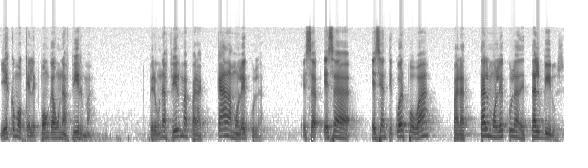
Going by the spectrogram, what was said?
Y es como que le ponga una firma, pero una firma para cada molécula. Esa, ese anticuerpo va para tal molécula de tal virus.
